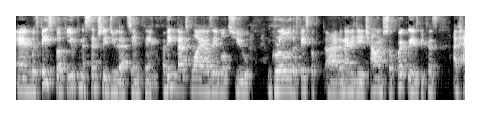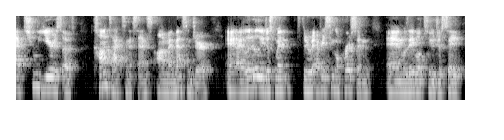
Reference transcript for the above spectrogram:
And with Facebook, you can essentially do that same thing. I think that's why I was able to grow the Facebook, uh, the 90 day challenge so quickly, is because I've had two years of contacts in a sense on my messenger. And I literally just went through every single person and was able to just say,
